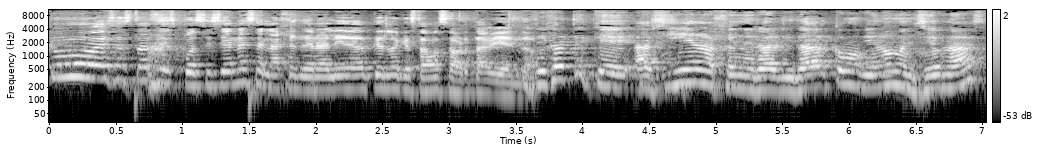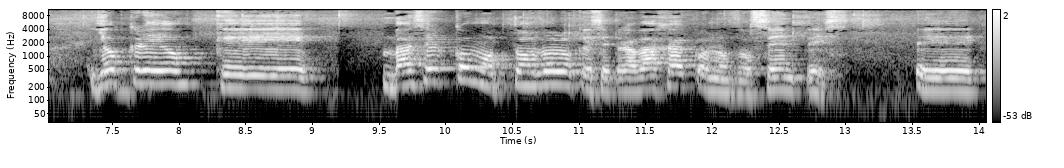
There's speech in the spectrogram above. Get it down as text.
¿cómo ves estas disposiciones en la generalidad, que es lo que estamos ahorita viendo? Fíjate que así en la generalidad, como bien lo mencionas, yo creo que va a ser como todo lo que se trabaja con los docentes. Eh,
